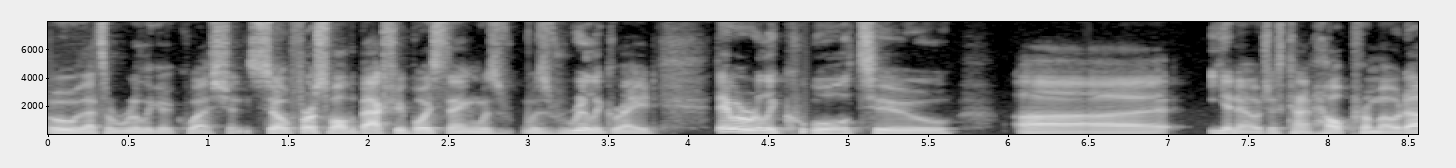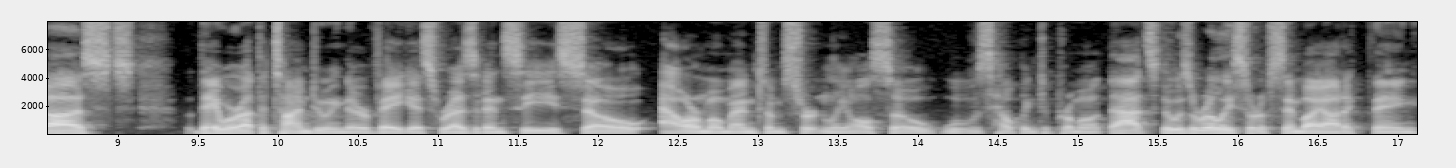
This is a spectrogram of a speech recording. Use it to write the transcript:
Oh, that's a really good question. So first of all, the Backstreet Boys thing was was really great. They were really cool to uh, you know, just kind of help promote us. They were at the time doing their Vegas residency, so our momentum certainly also was helping to promote that. So it was a really sort of symbiotic thing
